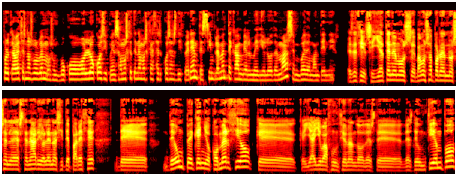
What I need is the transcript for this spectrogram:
porque a veces nos volvemos un poco locos y pensamos que tenemos que hacer cosas diferentes. Simplemente cambia el medio, lo demás se puede mantener. Es decir, si ya tenemos, eh, vamos a ponernos en el escenario, Elena, si te parece, de, un pequeño comercio que, ya lleva funcionando desde, desde, un tiempo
